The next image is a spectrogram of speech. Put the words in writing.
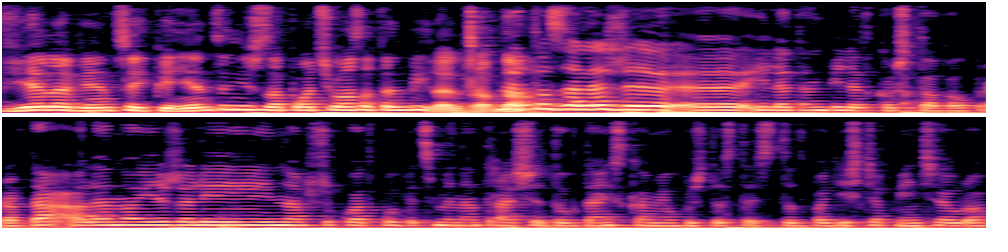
wiele więcej pieniędzy niż zapłaciła za ten bilet, prawda? No to zależy, e, ile ten bilet kosztował, prawda? Ale no jeżeli na przykład powiedzmy na trasie do Gdańska miałbyś dostać 125 euro,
